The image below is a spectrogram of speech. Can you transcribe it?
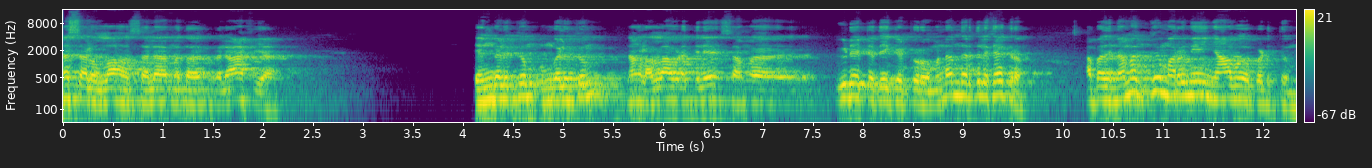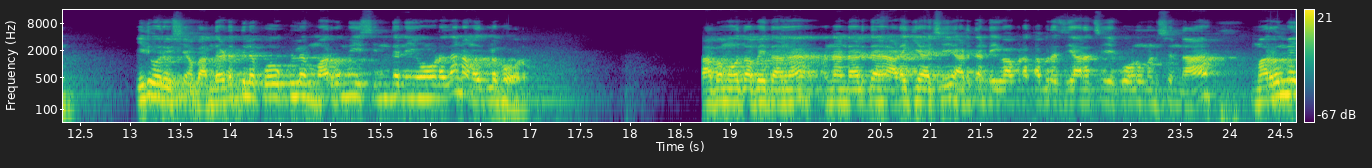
நஸ்அலுல்லாஹ் சலாமத வல் எங்களுக்கும் உங்களுக்கும் நாங்கள் அல்லாவிடத்திலே சம ஈடேற்றத்தை கேட்கிறோம் அந்த இடத்துல கேட்கிறோம். அப்ப அது நமக்கு மறுமையை ஞாபகப்படுத்தும். இது ஒரு விஷயம். அப்போ அந்த இடத்துல போகக்குள்ள மறுமை சிந்தனையோடு தான் நம்ம அதுக்குள்ளே போகணும். பாப்பா மூத்தா போய்த்தாங்க அந்தாண்ட அடுத்த அடக்கியாச்சு. அடுத்த அண்டை வாப்பட கபரை ஜியாரத் செய்ய போகணும்னு சொன்னா மறுமை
